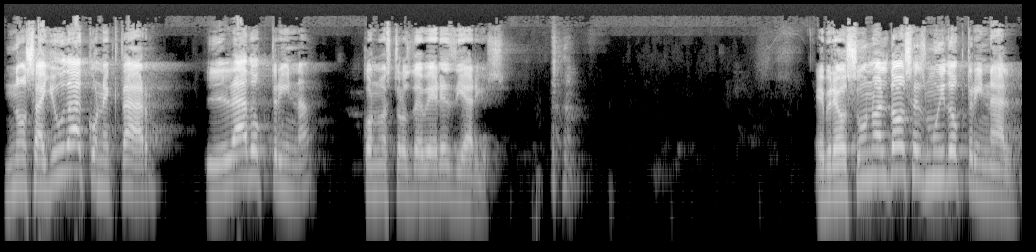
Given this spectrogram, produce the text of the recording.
nos ayuda a conectar la doctrina con nuestros deberes diarios. Hebreos 1 al 2 es muy doctrinal.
